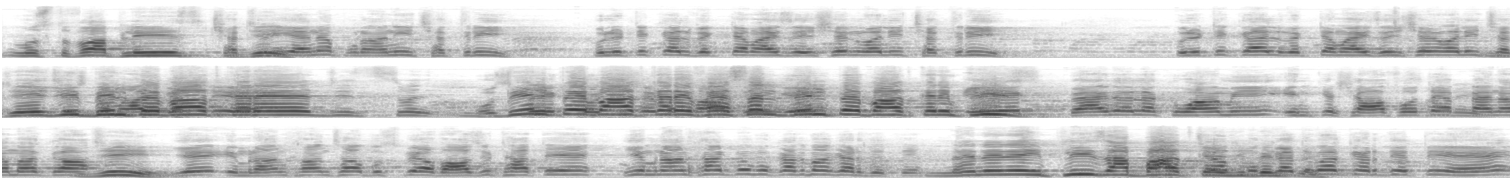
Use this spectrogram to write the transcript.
مصطفیٰ پلیز چھتری جی۔ ہے نا پرانی چھتری پولیٹیکل وکٹمائزیشن والی چھتری پولیٹیکل وکٹمائزیشن والی جی چھتری جی بل پہ بات کریں جی بل پہ بات کریں فیصل بل پہ بات کریں پلیز بین الاقوامی انکشاف ہوتا ہے پیناما کا۔ جی۔ یہ عمران خان صاحب اس پہ آواز اٹھاتے ہیں یہ عمران خان پہ مقدمہ کر دیتے ہیں۔ نہیں نہیں نہیں پلیز آپ بات کریں جی پہ۔ مقدمہ کر دیتے ہیں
